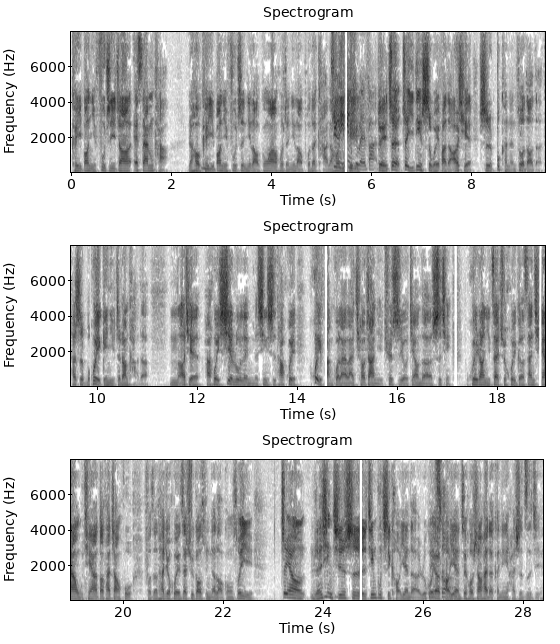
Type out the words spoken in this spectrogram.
可以帮你复制一张 SM 卡，然后可以帮你复制你老公啊或者你老婆的卡，然后你可以。是违法的。对，这这一定是违法的，而且是不可能做到的。他是不会给你这张卡的，嗯，而且还会泄露了你的信息，他会。会反过来来敲诈你，确实有这样的事情，会让你再去汇个三千啊、五千啊到他账户，否则他就会再去告诉你的老公。所以，这样人性其实是经不起考验的。如果要考验，最后伤害的肯定还是自己。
